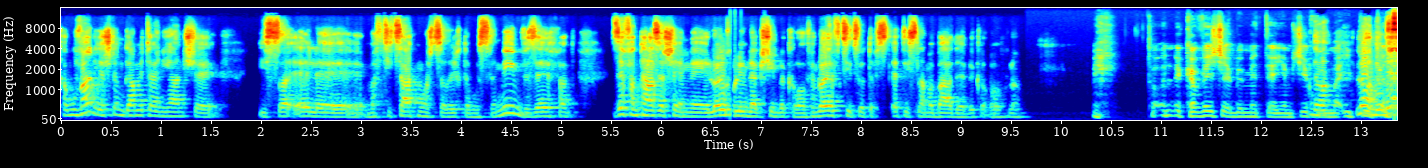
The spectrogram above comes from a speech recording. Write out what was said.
כמובן, יש להם גם את העניין שישראל אה, מפציצה כמו שצריך את המוסלמים, וזה פנטזיה שהם אה, לא יכולים להגשים בקרוב, הם לא יפציצו את, את איסלאמבאד אה, בקרוב, לא. טוב, נקווה שבאמת ימשיכו לא, עם האיפוק לא, הזה.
